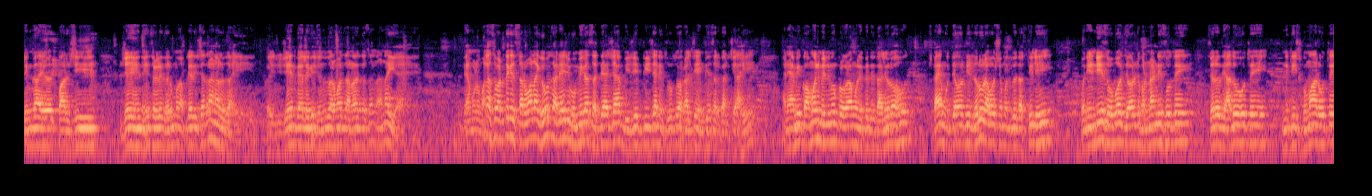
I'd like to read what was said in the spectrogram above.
लिंगायत पारशी जैन हे सगळे धर्म आपल्या देशात राहणारच आहे. जैन काय लगेच हिंदू धर्मात जाणार आहे तसं नाही आहे. त्यामुळं मला असं वाटतं की सर्वांना घेऊन जाण्याची भूमिका सध्याच्या बी जे पीच्या नेतृत्वाखालची एन डी ए सरकारची आहे. आणि आम्ही कॉमन मिनिमम प्रोग्रामवर एकत्रित आलेलो आहोत. काय मुद्द्यावरती जरूर अवश्य मतभेद असतीलही. पण एन डी एसोबत जॉर्ज फर्नांडिस होते शरद यादव होते नितीश कुमार होते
